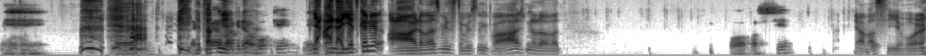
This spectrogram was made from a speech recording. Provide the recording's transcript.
ähm, Jetzt hatten wir wieder hochgehen. Nee, ja, Alter, jetzt können wir. Alter, was willst du? Du mich verarschen oder was? Boah, was ist hier? Ja, was hier wohl?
